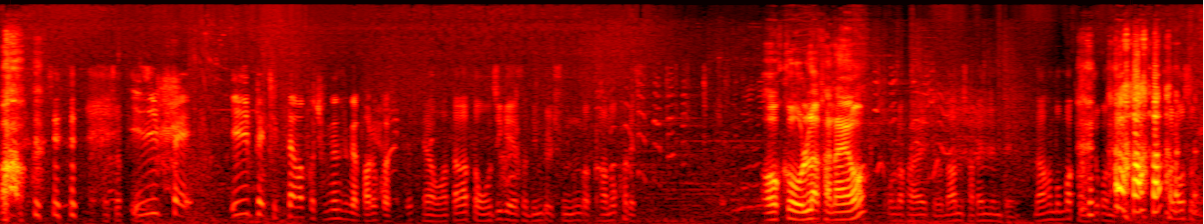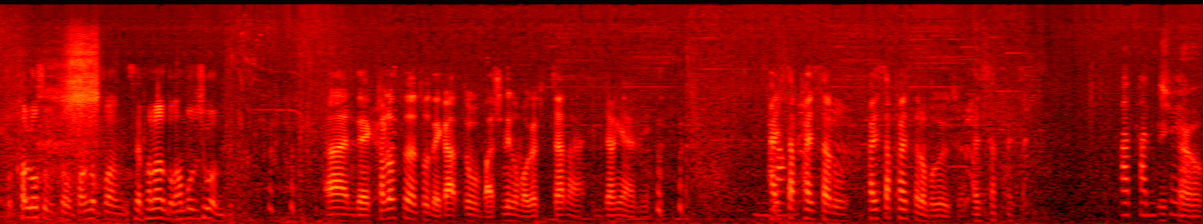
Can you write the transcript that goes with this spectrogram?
어차피 1패 1패 직사 맞고 죽는 순간 바로 껐음 야 왔다 갔다 오지게 해서 님들 죽는 거 다 녹화됐어. 어 그거 올라가나요? 올라가야죠. 나는 잘했는데. 나 한 번밖에 안 죽었는데. 칼로스부터 칼로스부터 방금 반세판 하는 동안 한 번 죽었는데. 아 근데 칼로스는 또 내가 또 맛있는 거 먹여줬잖아 인정이 안해 8484로 8484로 먹여줘 8484 나 단추야. 그러니까요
